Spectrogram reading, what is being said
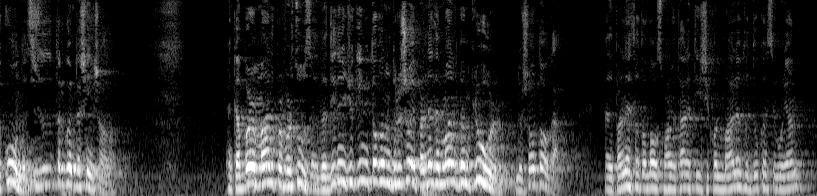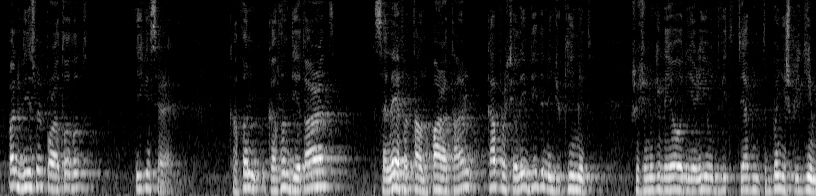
lëkundet, siç do të tregojmë tash inshallah. E ka bërë malet përforcuese dhe ditën e gjykimit toka do të ndryshojë, prandaj dhe malet bën pluhur, ndryshon toka. Edhe prandaj thotë Allahu subhanahu wa taala ti shikon malet të duken sikur janë të palëvizshme, por ato do të ikin si retë. Kanë thënë kanë thënë dijetarët selefët tanë të parët tanë ka për qëllim ditën e gjykimit. Kështu që nuk i lejohet njeriut të vijë të japë të bëjë një shpjegim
